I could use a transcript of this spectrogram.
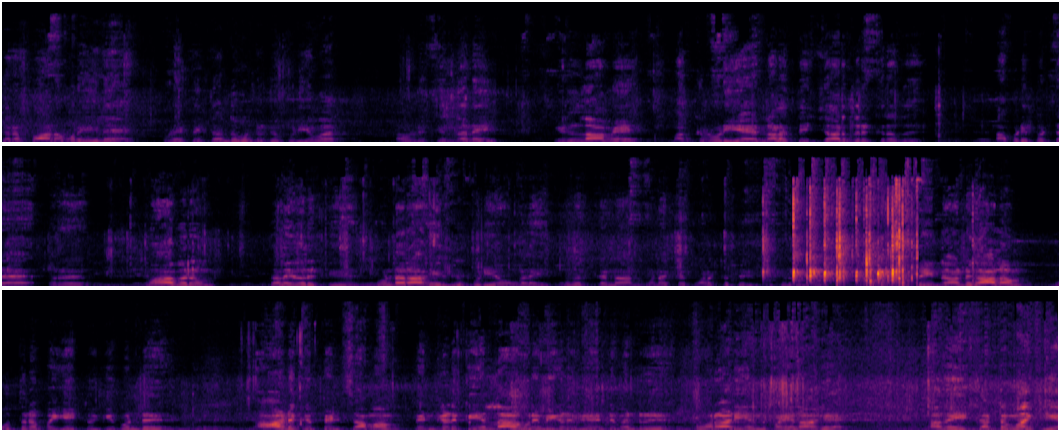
சிறப்பான முறையிலே உழைப்பை தந்து கொண்டிருக்கக்கூடியவர். அவருடைய சிந்தனை எல்லாமே மக்களுடைய நலத்தை சார்ந்திருக்கிறது. அப்படிப்பட்ட ஒரு மாபெரும் தலைவருக்கு தொண்டராக இருக்கக்கூடிய உங்களை முதற்க நான் வணக்க வணக்கம் தெரிவித்துக் கொள்கிறேன். இருபத்தைந்து ஆண்டு காலம் மூத்திரப்பையை தூக்கி கொண்டு ஆணுக்கு பெண் சமம் பெண்களுக்கு எல்லா உரிமைகளும் வேண்டும் என்று போராடியதன் பயனாக அதை சட்டமாக்கிய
